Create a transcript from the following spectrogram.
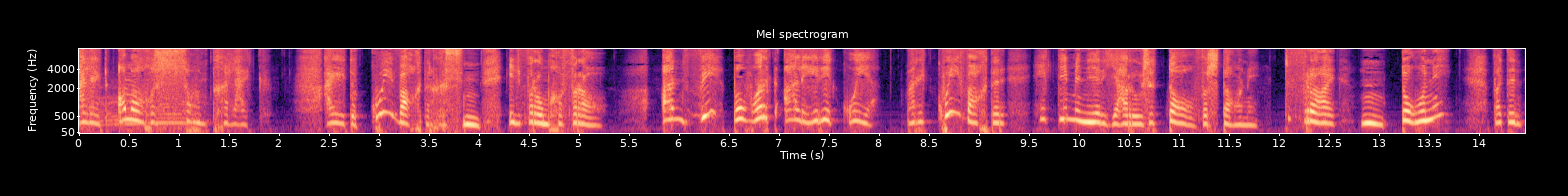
Hulle het almal gesond gelyk. Hy het 'n koeiwagter gesien en vir hom gevra: "Aan wie behoort al hierdie koeie?" Maar die koeiwagter het nie meneer Jaru se taal verstaan nie. Toe vra hy: "Hm, "Tony, wat in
